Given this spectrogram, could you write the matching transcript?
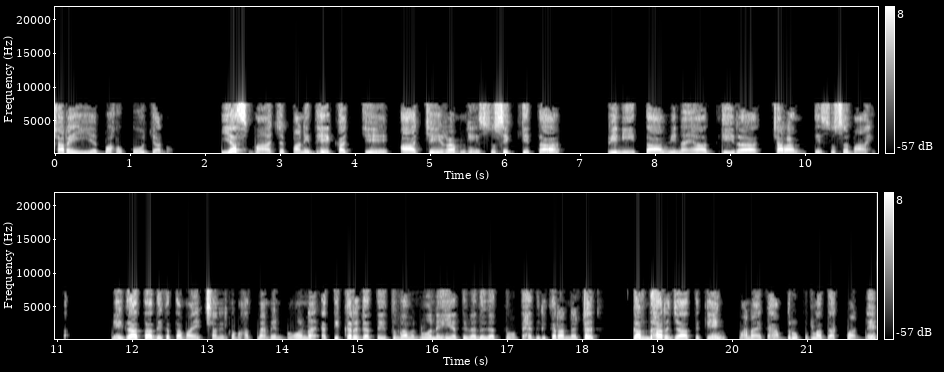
චරෙය්‍ය බහුකෝ ජනෝ. යස්මාච පනිධේ කච්චේ ආචේරම්හි සුසික්ඛිතා විනීතා විනයා ධීරා චරන්ති සුසමාහිතා. මේ ગાථා දෙක තමයි ශනිල්ක මහත්මයා මේ නුවණ ඇති කරගත යුතු බව නුවණෙහි ඇති වැදගත්කම පැහැදිලි කරන්නට ගන්ධාර ජාතකයෙන් මහානායක හඳුරු උපුරලා දක්වන්නේ.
